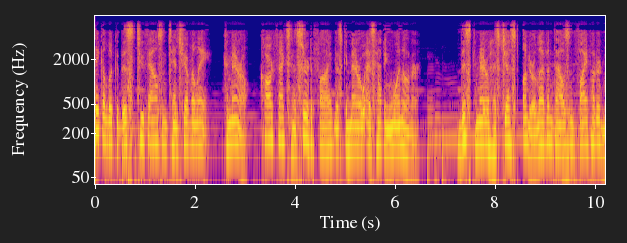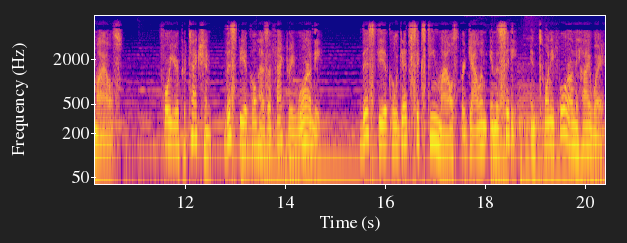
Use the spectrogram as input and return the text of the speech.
Take a look at this 2010 Chevrolet Camaro. Carfax has certified this Camaro as having one owner. This Camaro has just under 11,500 miles. For your protection, this vehicle has a factory warranty. This vehicle gets 16 miles per gallon in the city, and 24 on the highway.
